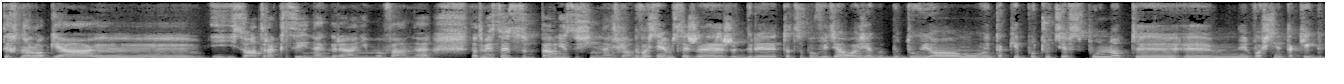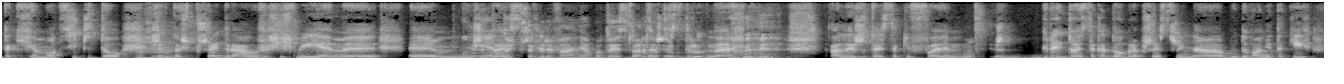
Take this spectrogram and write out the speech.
technologia yy, i, są atrakcyjne gry animowane. Natomiast to jest zupełnie coś innego. No właśnie, ja myślę, że, że gry, to co powiedziałaś, jakby budują takie poczucie wspólnoty, ym, właśnie takie, takich emocji, czy to, że ktoś przegrał, że się śmiejemy, ym, że to jest przegrywania, bo to jest to bardzo jest trudne. Ale że to jest taki, że gry to jest taka dobra przestrzeń na budowanie takich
